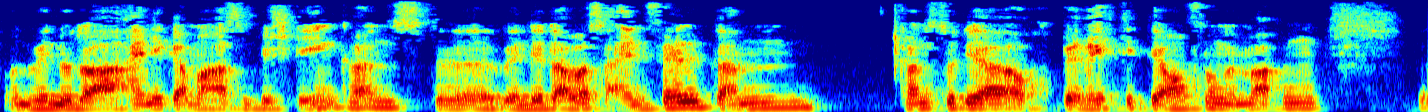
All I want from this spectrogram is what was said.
Und wenn du da einigermaßen bestehen kannst, äh, wenn dir da was einfällt, dann kannst du dir auch berechtigte Hoffnungen machen, äh,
